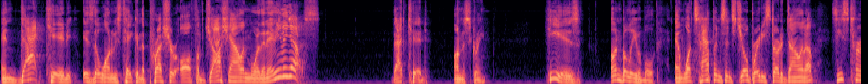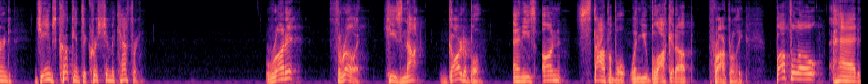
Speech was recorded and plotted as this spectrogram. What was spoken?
And that kid is the one who's taken the pressure off of Josh Allen more than anything else. That kid on the screen. He is unbelievable. And what's happened since Joe Brady started dialing up is he's turned James Cook into Christian McCaffrey. Run it, throw it. He's not guardable, and he's unstoppable when you block it up properly. Buffalo had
